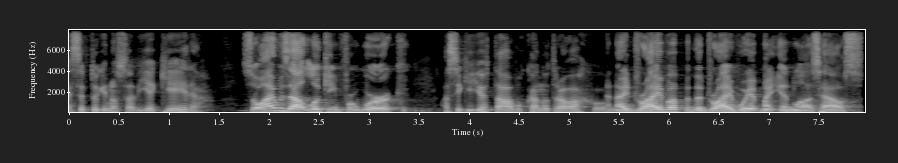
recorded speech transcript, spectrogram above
excepto que no sabía qué era. So I was out looking for work, Así que yo estaba buscando trabajo and I drive up in the driveway at my in law's house,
